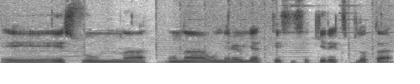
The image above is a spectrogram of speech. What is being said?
eh, es una, una vulnerabilidad que si se quiere explotar,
